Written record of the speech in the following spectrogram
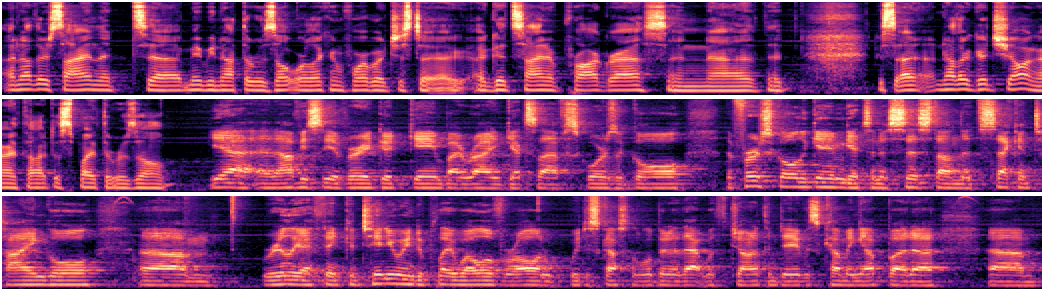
another sign that uh, maybe not the result we're looking for, but just a, a good sign of progress and uh, that just another good showing, I thought, despite the result. Yeah, and obviously a very good game by Ryan Getzlaf. Scores a goal. The first goal of the game gets an assist on the second tying goal. Um, really, I think continuing to play well overall, and we discussed a little bit of that with Jonathan Davis coming up. But uh, um,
